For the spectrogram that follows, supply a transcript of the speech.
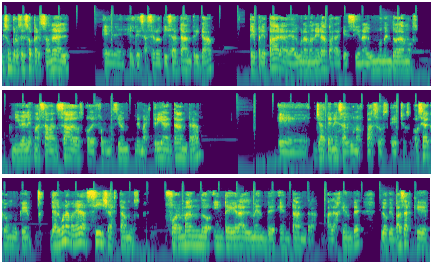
es un proceso personal, eh, el de sacerdotisa tántrica, te prepara de alguna manera para que si en algún momento damos niveles más avanzados o de formación de maestría de Tantra, eh, ya tenés algunos pasos hechos. O sea, como que de alguna manera sí ya estamos formando integralmente en Tantra a la gente. Lo que pasa es que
